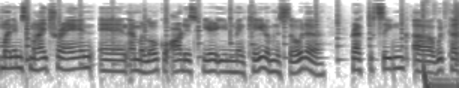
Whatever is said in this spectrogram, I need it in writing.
My name is Mai Tran, and I'm a local artist here in Mankato, Minnesota, practicing uh, woodcut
